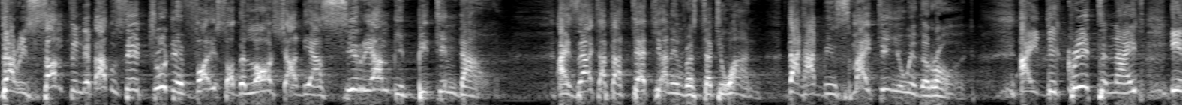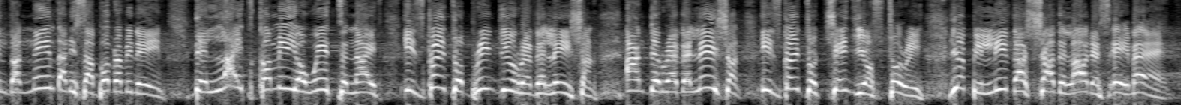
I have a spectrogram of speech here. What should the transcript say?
There is something the Bible says, through the voice of the Lord shall the Assyrian be beaten down. Isaiah chapter 30 and in verse 31 that had been smiting you with the rod. I decree tonight in the name that is above every name, the light coming your way tonight is going to bring you revelation, and the revelation is going to change your story. You believe that? Shout the loudest, Amen.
